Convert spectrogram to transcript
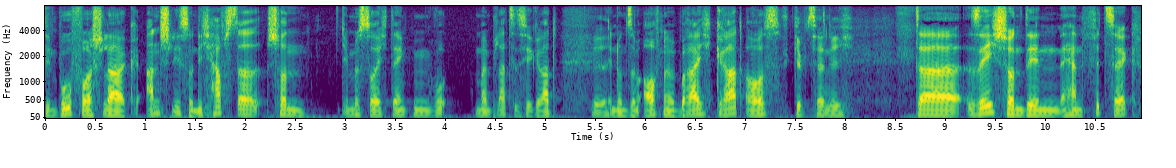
dem Buchvorschlag anschließen. Und ich habe es da schon, ihr müsst euch denken, wo mein Platz ist hier gerade in unserem Aufnahmebereich geradeaus. Gibt's ja nicht. Da sehe ich schon den Herrn Fitzek.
